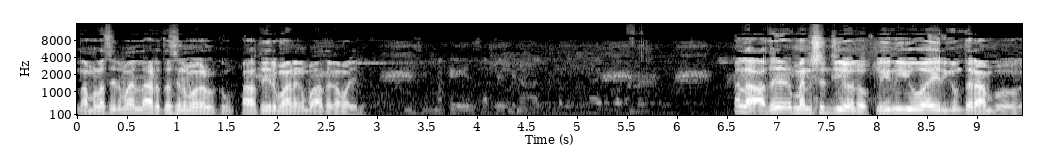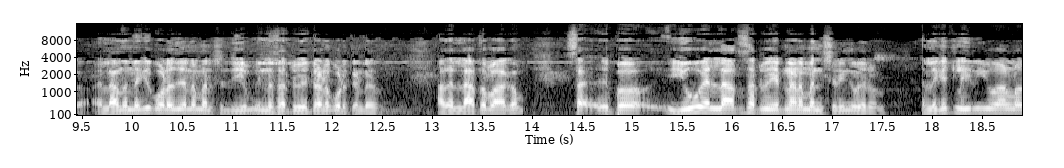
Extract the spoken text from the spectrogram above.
നമ്മളെ സിനിമ എല്ലാ അടുത്ത സിനിമകൾക്കും ആ തീരുമാനങ്ങൾ ബാധകമായിരിക്കും. അല്ല അത് മെൻഷൻ ചെയ്യുമല്ലോ. ക്ലീൻ യു ആയിരിക്കും തരാൻ പോവുക. അല്ലാന്നുണ്ടെങ്കിൽ കോടതി തന്നെ മെൻഷൻ ചെയ്യും. ഇന്ന സർട്ടിഫിക്കറ്റ് ആണ് കൊടുക്കേണ്ടത്. അതല്ലാത്ത ഭാഗം ഇപ്പോ യു അല്ലാത്ത സർട്ടിഫിക്കറ്റിനാണ് മെൻഷനിങ് വരുള്ളൂ. അല്ലെങ്കിൽ ക്ലീൻ യു ആണല്ലോ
